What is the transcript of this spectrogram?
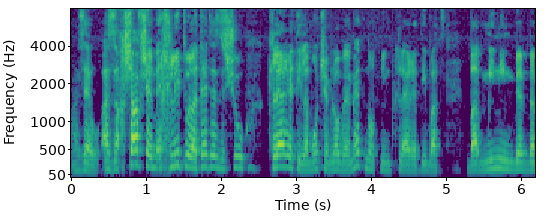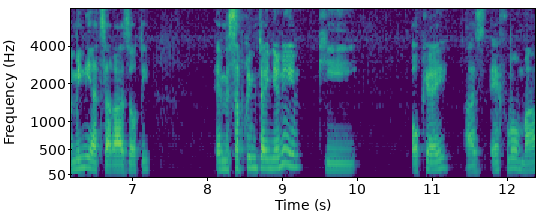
אז זהו, אז עכשיו שהם החליטו לתת איזשהו קלריטי, למרות שהם לא באמת נותנים קלריטי במיני, במיני הצהרה הזאת, הם מספחים את העניינים, כי אוקיי, אז איפה, מה,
